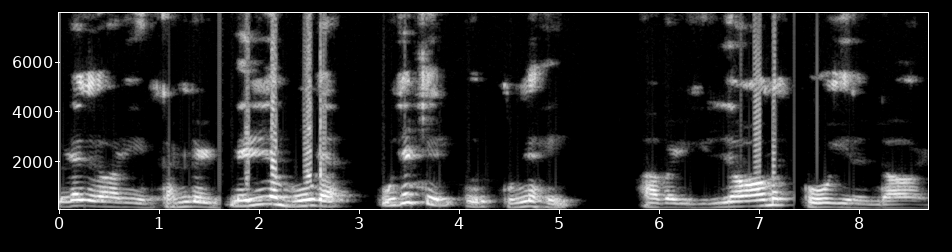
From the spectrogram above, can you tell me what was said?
மிளகுராணியின் கண்கள் மெல்ல மூட உதட்டில் ஒரு புன்னகை. அவள் இல்லாமல் போயிருந்தாள்.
